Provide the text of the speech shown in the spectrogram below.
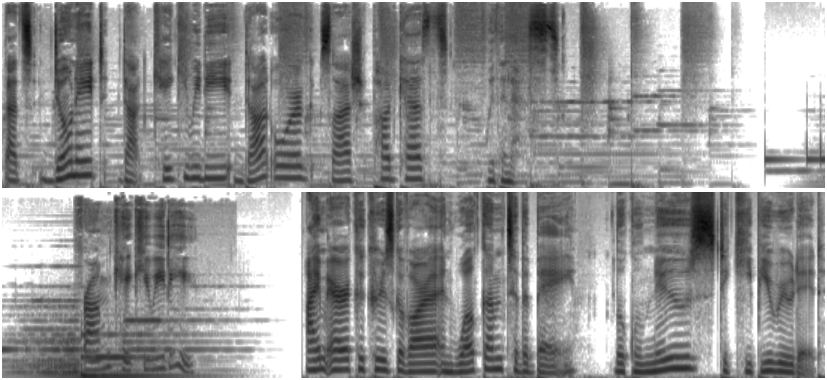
That's donate.kqed.org slash podcasts with an S. From KQED. I'm Ericka Cruz Guevarra, and welcome to The Bay, local news to keep you rooted.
